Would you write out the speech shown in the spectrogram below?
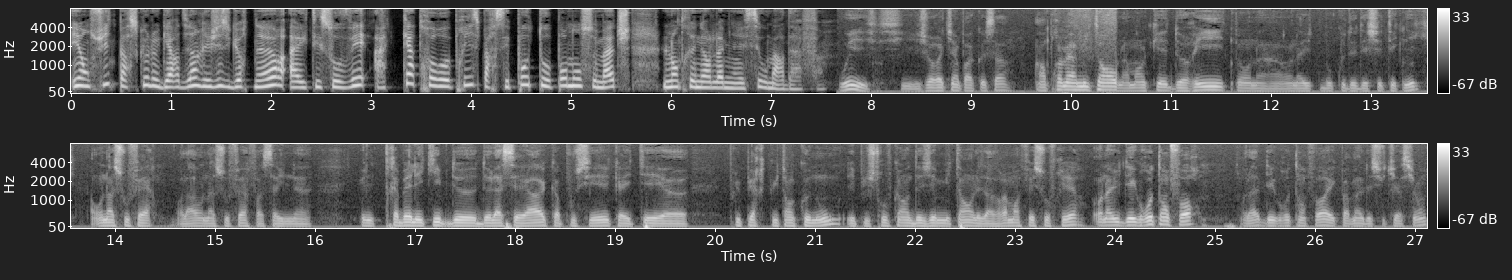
et ensuite parce que le gardien Régis Gürtner a été sauvé à quatre reprises par ses poteaux pendant ce match, l'entraîneur de l'Amiens SC Omar Daf. Oui, si je retiens pas que ça. En première mi-temps, on a manqué de rythme, on a, eu beaucoup de déchets techniques. On a souffert. Voilà, on a souffert face à une, une très belle équipe de, de l'ACA qui a poussé, qui a été euh, plus percutant que nous. Et puis je trouve qu'en deuxième mi-temps, on les a vraiment fait souffrir. On a eu des gros temps forts. Voilà, des gros temps forts avec pas mal de situations.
